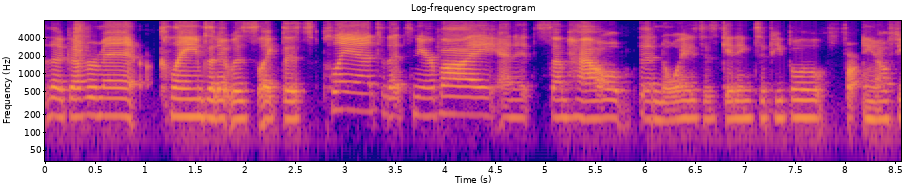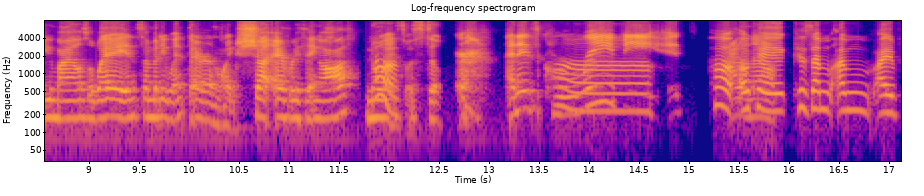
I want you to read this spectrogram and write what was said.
the government claimed that it was like this plant that's nearby, and it's somehow the noise is getting to people, for, you know, a few miles away, and somebody went there and like shut everything off. Noise was still there, and it's creepy. Huh. It's Huh, I don't know. okay, because I'm I'm I've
